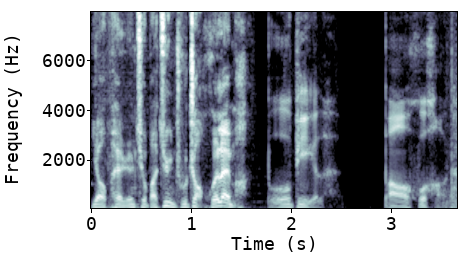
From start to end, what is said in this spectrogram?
要派人去把郡主找回来吗？不必了，保护好他。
